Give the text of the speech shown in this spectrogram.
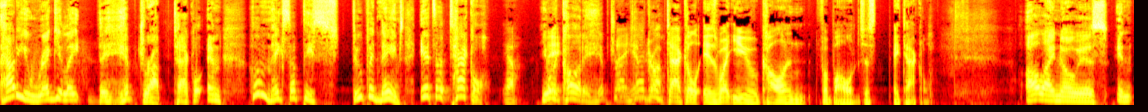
How do you regulate the hip drop tackle? And who makes up these stupid names? It's a tackle. yeah. You want to call it a hip drop A hip tackle? drop tackle is what you call in football just a tackle. All I know is in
